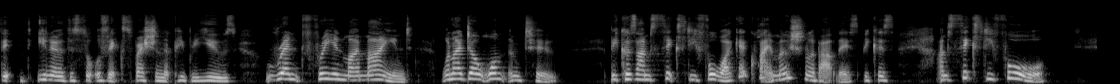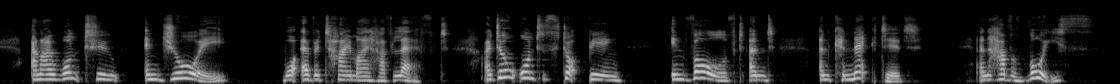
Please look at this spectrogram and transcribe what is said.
the you know the sort of expression that people use rent free in my mind when I don't want them to because I'm 64 I get quite emotional about this because I'm 64 and I want to enjoy whatever time I have left I don't want to stop being involved and and connected and have a voice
